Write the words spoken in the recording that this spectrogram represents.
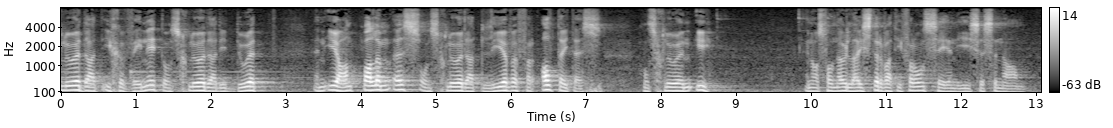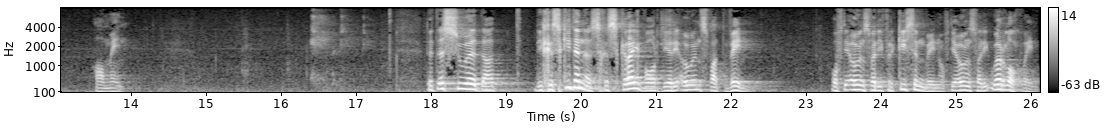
glo dat U gewen het, ons glo dat die dood in U handpalm is, ons glo dat lewe vir altyd is. Ons glo in U. En ons wil nou luister wat U vir ons sê in Jesus se naam. Amen. Dit is so dat die geskiedenis geskryf word deur die ouens wat wen of die ouens wat die verkiesing wen of die ouens wat die oorlog wen.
